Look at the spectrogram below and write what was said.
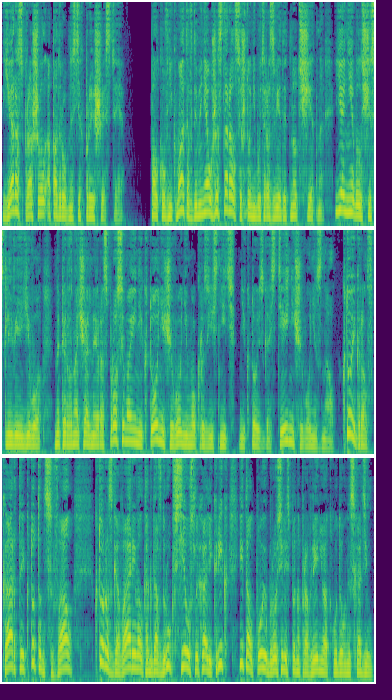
я расспрашивал о подробностях происшествия. Полковник Матов до меня уже старался что-нибудь разведать, но тщетно. Я не был счастливее его. На первоначальные расспросы мои никто ничего не мог разъяснить. Никто из гостей ничего не знал. Кто играл в карты, кто танцевал, кто разговаривал, когда вдруг все услыхали крик и толпою бросились по направлению, откуда он исходил.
